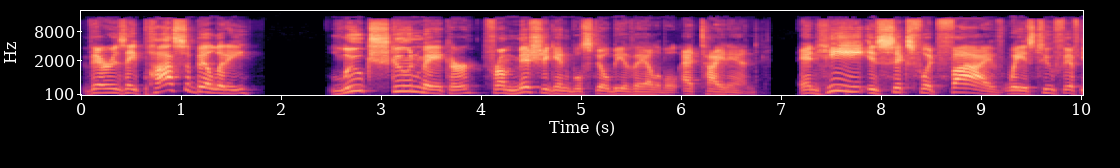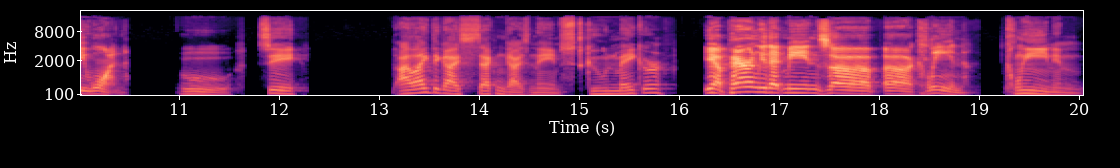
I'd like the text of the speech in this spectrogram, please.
there is a possibility Luke Schoonmaker from Michigan will still be available at tight end. And he is six foot five, weighs two fifty one. Ooh, see, I like the guy's second guy's name, Schoonmaker. Yeah, apparently that means uh uh clean. Clean and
